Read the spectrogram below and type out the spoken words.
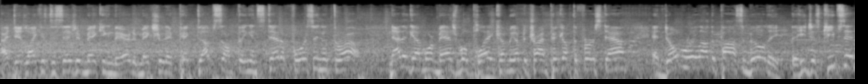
I did like his decision-making there to make sure they picked up something instead of forcing a throw. Now they've got more manageable play coming up to try and pick up the first down. And don't rule out the possibility that he just keeps it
